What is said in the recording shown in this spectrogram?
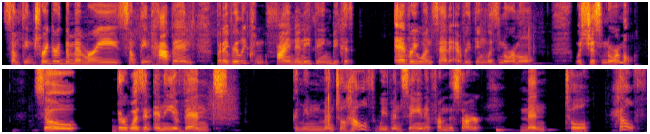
Something triggered the memory, something happened, but I really couldn't find anything because everyone said everything was normal, was just normal. So there wasn't any event. I mean, mental health. We've been saying it from the start. Mental health.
